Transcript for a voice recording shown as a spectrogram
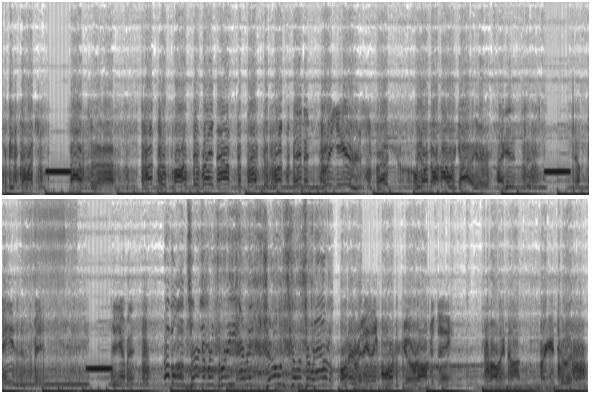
can be so much faster than us. Front's so positive right now. It's the best the front's been in three years, but we don't know how we got here. Like, it just amazes me. Damn it. Rebel on turn number three, Erik Jones goes around. Wonder if anything more could go wrong today. Probably not. Bring it to us.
